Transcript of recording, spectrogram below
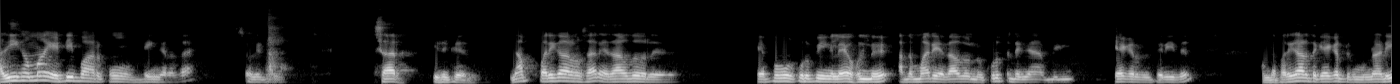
அதிகமாக எட்டி பார்க்கும் அப்படிங்கிறத சொல்லிட்டாங்க. சார் இதுக்கு என்ன பரிகாரம் சார்? ஏதாவது ஒரு எப்பவும் கொடுப்பீங்களே ஒன்று அந்த மாதிரி ஏதாவது ஒன்று கொடுத்துடுங்க அப்படின்னு கேட்கறது தெரியுது. அந்த பரிகாரத்தை கேட்கறதுக்கு முன்னாடி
